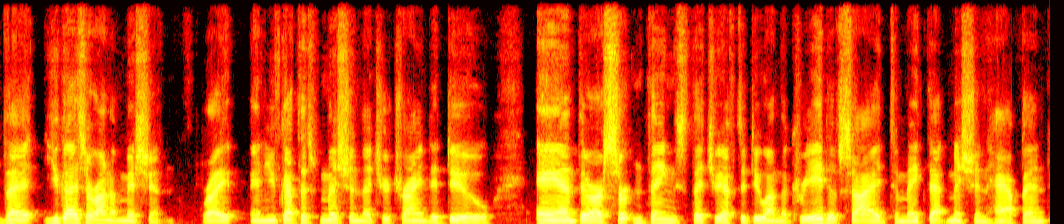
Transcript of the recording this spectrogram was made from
that you guys are on a mission, right? And you've got this mission that you're trying to do, and there are certain things that you have to do on the creative side to make that mission happen.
